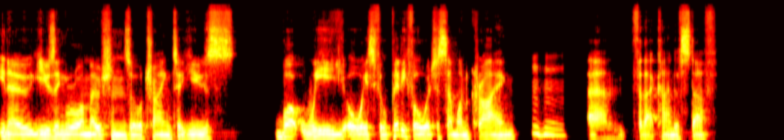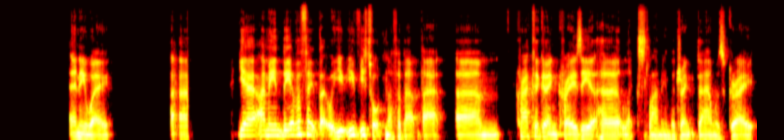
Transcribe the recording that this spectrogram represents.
you know, using raw emotions or trying to use what we always feel pity for, which is someone crying mm-hmm. um, for that kind of stuff. Anyway, uh, yeah, I mean, the other thing that you, you, you talked enough about that. Um, Cracker going crazy at her, like slamming the drink down, was great.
